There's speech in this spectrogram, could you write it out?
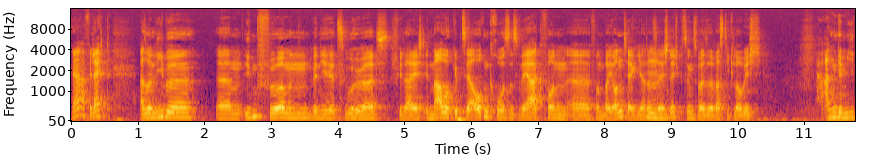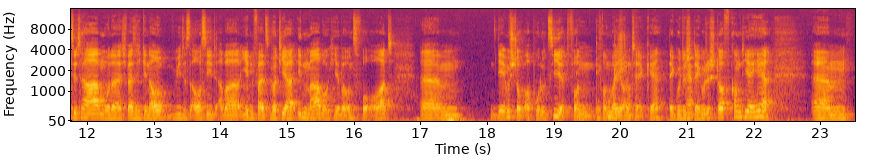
ja, vielleicht, also liebe ähm, Impffirmen, wenn ihr hier zuhört, vielleicht, in Marburg gibt es ja auch ein großes Werk von, äh, von BioNTech ja tatsächlich, beziehungsweise was die, glaube ich, angemietet haben oder ich weiß nicht genau, wie das aussieht, aber jedenfalls wird ja in Marburg hier bei uns vor Ort ähm, der Impfstoff auch produziert von, Der- von BioNTech. Ja? Der, gute, Ja. der gute Stoff kommt hierher. Ähm,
